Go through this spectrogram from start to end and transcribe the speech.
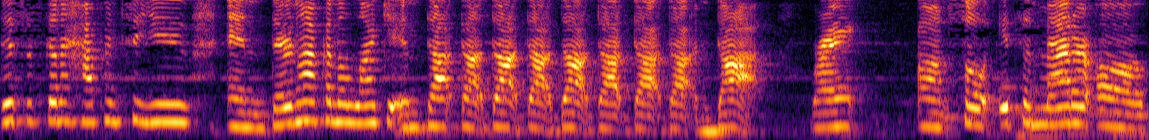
this is gonna happen to you and they're not gonna like it and dot dot dot dot dot dot dot dot and dot right? Um so it's a matter of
